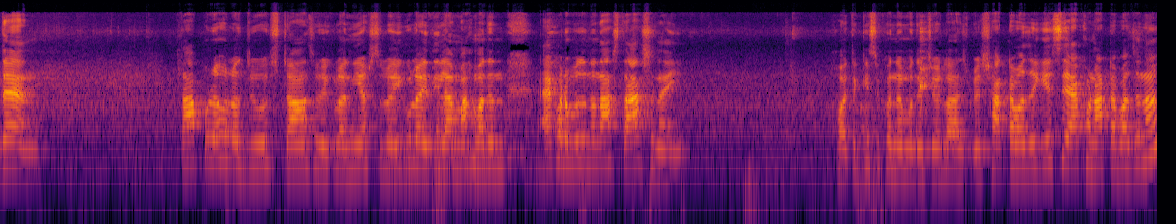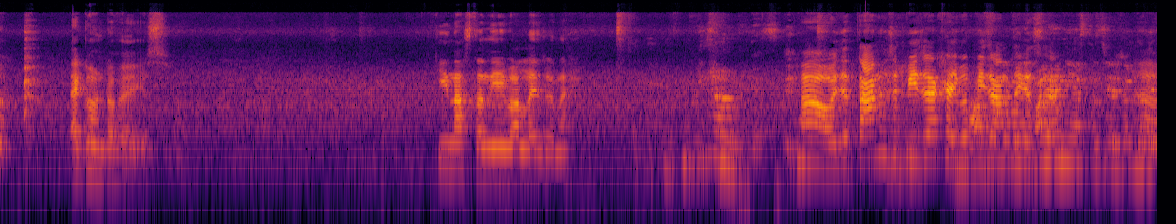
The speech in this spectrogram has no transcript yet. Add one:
দেন। তারপরে হলো জুস টান্স এগুলো নিয়ে আসছিল এগুলোই দিলাম। আমাদের এখনও পর্যন্ত নাস্তা আসে নাই। হয়তো কিছুক্ষণের মধ্যে চলে আসবে। সাতটা বাজে গেছে এখন আটটা বাজে না এক ঘণ্টা হয়ে গেছে। কি নাস্তা নিয়ে আল্লাহ জানে? হ্যাঁ ওই যে তান হচ্ছে পিজা খাইবো পিজা আনতে গেছে। হ্যাঁ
